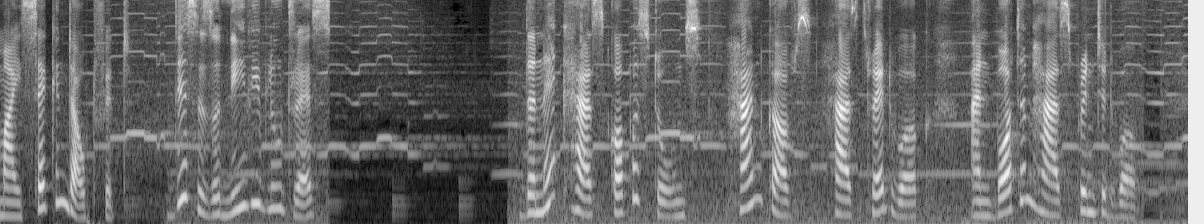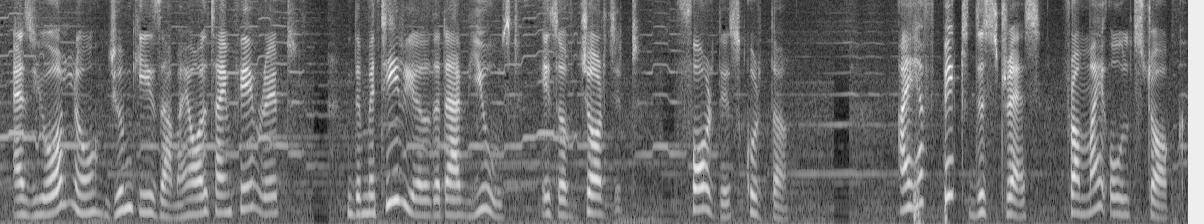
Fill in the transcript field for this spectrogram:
My second outfit. This is a navy blue dress. The neck has copper stones, handcuffs has thread work and bottom has printed work. As you all know, jhumkis are my all-time favorite. The material that I've used is of georgette for this kurta. I have picked this dress from my old stock.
